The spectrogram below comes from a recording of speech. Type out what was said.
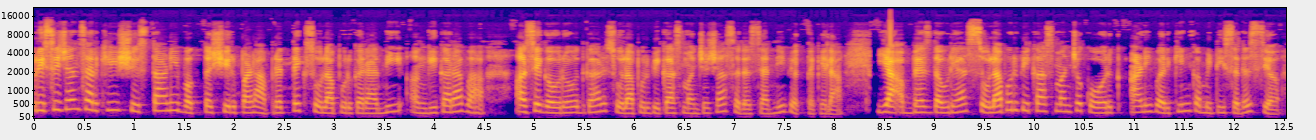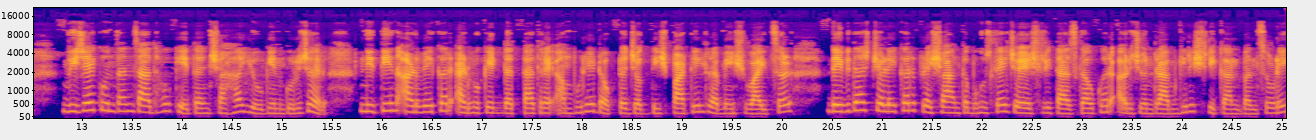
प्रिसिजनसारखी शिस्त आणि वक्तशीरपणा प्रत्येक सोलापूरकरांनी अंगीकारावा असे गौरवोद्गार सोलापूर विकास मंचच्या सदस्यांनी व्यक्त केला. या अभ्यास दौऱ्यात सोलापूर विकास मंच कोर आणि वर्किंग कमिटी सदस्य विजय कुंदन जाधव केतन शहा योगीन गुर्जर नितीन आणवेकर ॲडव्होकेट दत्तात्रय अंबुरे डॉक्टर जगदीश पाटील रमेश वायचळ देविदास चेळेकर प्रशांत भोसले जयश्री तासगावकर अर्जुन रामगिरी श्रीकांत बनसोडे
